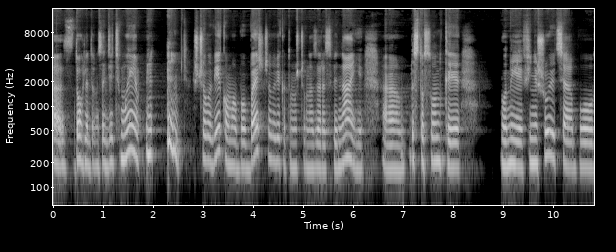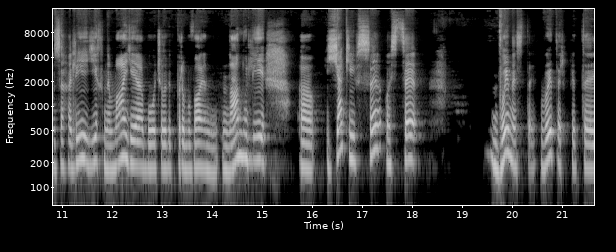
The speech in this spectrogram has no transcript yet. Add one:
е, з доглядом за дітьми. З чоловіком або без чоловіка, тому що в нас зараз війна і е, стосунки вони фінішуються, або взагалі їх немає, або чоловік перебуває на нулі. Е, як і все ось це винести, витерпіти,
